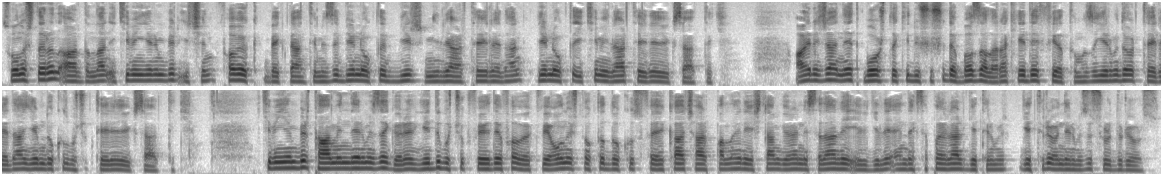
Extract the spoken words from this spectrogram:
Sonuçların ardından 2021 için FAVÖK beklentimizi 1.1 milyar TL'den 1.2 milyar TL'ye yükselttik. Ayrıca net borçtaki düşüşü de baz alarak hedef fiyatımızı 24 TL'den 29,5 TL'ye yükselttik. 2021 tahminlerimize göre 7,5 FD FAVÖK ve 13.9 FK çarpanlarıyla işlem gören hisselerle ilgili endekse paralel getiri, getiri önerimizi sürdürüyoruz.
